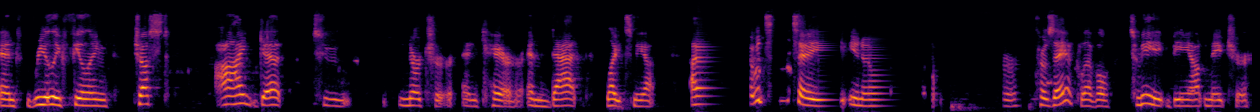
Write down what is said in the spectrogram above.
and really feeling just I get to nurture and care, and that lights me up. I, I would say, you know, prosaic level, to me, being out in nature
